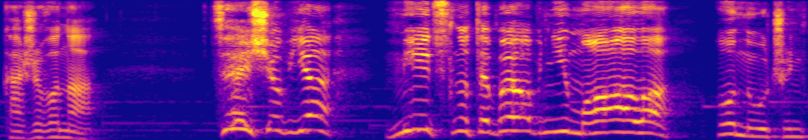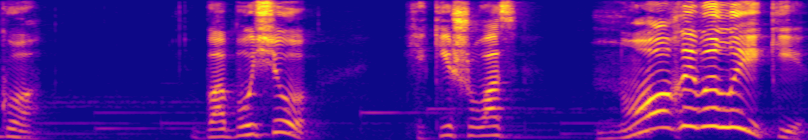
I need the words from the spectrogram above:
каже вона. Це щоб я міцно тебе обнімала, онученько. Бабусю, які ж у вас ноги великі.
